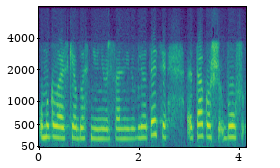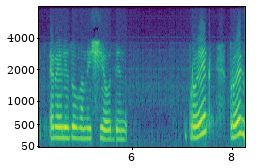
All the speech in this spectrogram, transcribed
у Миколаївській обласній універсальній бібліотеці е, також був реалізований ще один проєкт, проєкт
